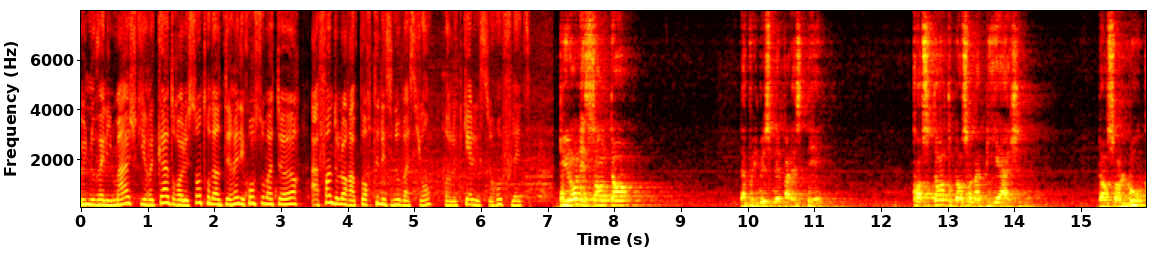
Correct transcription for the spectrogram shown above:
Une nouvelle image qui recadre le centre d'intérêt des consommateurs afin de leur apporter des innovations dans lesquelles ils se reflètent. Durant les 100 ans la Primus n'est pas restée constante dans son habillage, dans son look,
